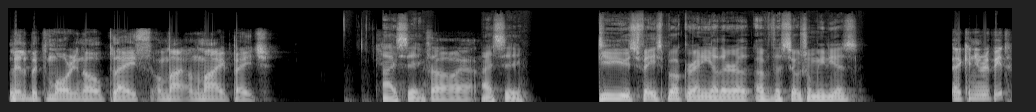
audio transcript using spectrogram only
a little bit more you know place on my on my page I see. so yeah I see. Do you use Facebook or any other of the social medias? Uh, can you repeat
